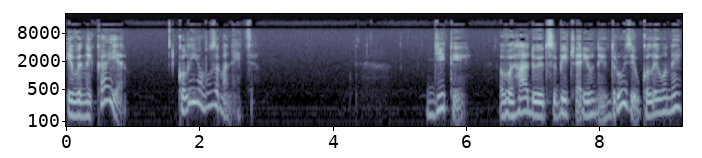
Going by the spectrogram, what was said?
і виникає, коли йому заманеться. Діти вигадують собі чарівних друзів, коли вони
